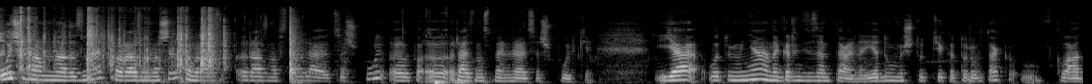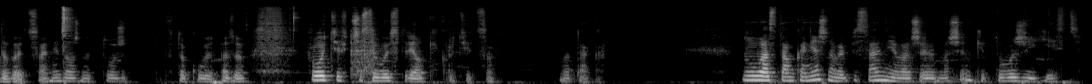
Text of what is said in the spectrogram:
очень вам надо знать, по разным машинкам раз, разно вставляются шпуль, э, э, разно вставляются шпульки. Я, вот у меня она горизонтальная. Я думаю, что те, которые вот так вкладываются, они должны тоже в такую, also, против часовой стрелки крутиться. Вот так. Ну, у вас там, конечно, в описании вашей машинки тоже есть.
